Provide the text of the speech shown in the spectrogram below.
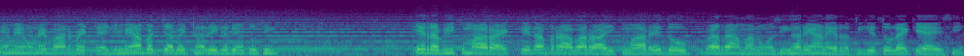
ਐਵੇਂ ਹੁਣੇ ਬਾਹਰ ਬੈਠੇ ਜਿਵੇਂ ਆ ਬੱਚਾ ਬੈਠਾ ਦੇਖਦੇ ਹੋ ਤੁਸੀਂ। ਇਹ ਰਵੀ ਕੁਮਾਰ ਆ, ਇੱਕ ਇਹਦਾ ਭਰਾ ਵਾ ਰਾਜ ਕੁਮਾਰ, ਇਹ ਦੋ ਭਰਾਵਾਂ ਨੂੰ ਅਸੀਂ ਹਰਿਆਣੇ ਰਤੀਏ ਤੋਂ ਲੈ ਕੇ ਆਏ ਸੀ।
